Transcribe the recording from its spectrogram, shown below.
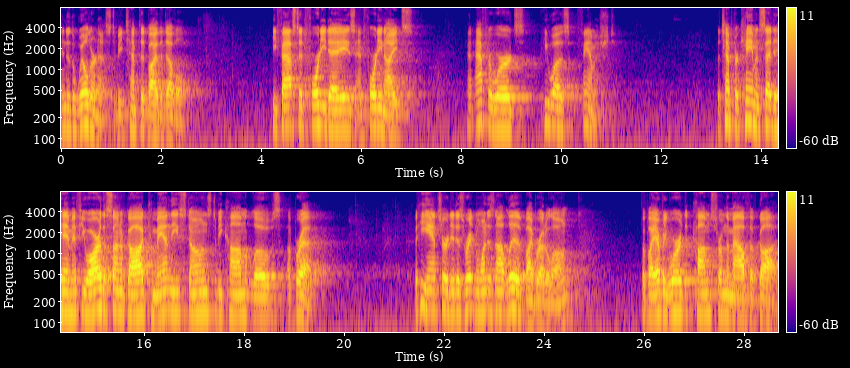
into the wilderness to be tempted by the devil. He fasted 40 days and 40 nights, and afterwards he was famished. The tempter came and said to him, If you are the Son of God, command these stones to become loaves of bread. But he answered, It is written, One does not live by bread alone, but by every word that comes from the mouth of God.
